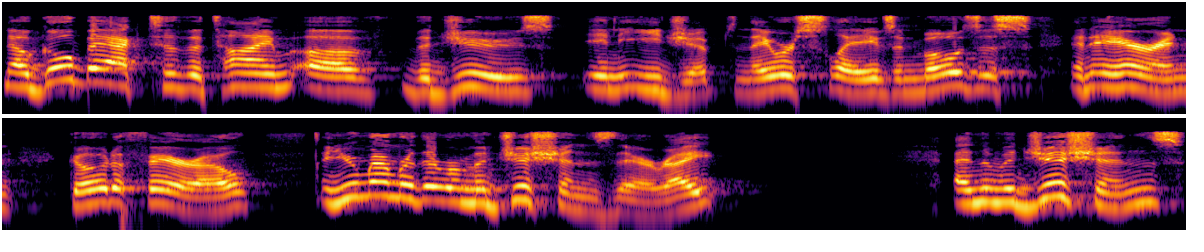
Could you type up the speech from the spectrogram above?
Now go back to the time of the Jews in Egypt, and they were slaves, and Moses and Aaron go to Pharaoh, and you remember there were magicians there, right? And the magicians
